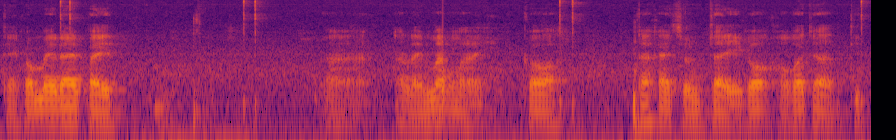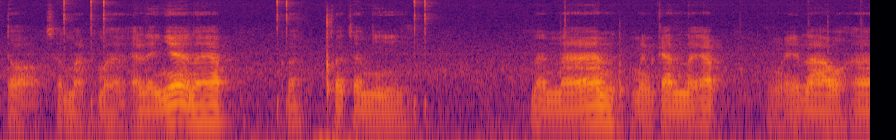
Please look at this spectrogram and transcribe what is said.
แต่ก็ไม่ได้ไปอ่าอะไรมากมายก็ ถ้าใครสนใจก็เขาก็จะติดต่อสมัครมาอะไรเงี้ยนะครับ ก็ก็จะมีนานๆเหมือนกันนะครับหวยลาวฮา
